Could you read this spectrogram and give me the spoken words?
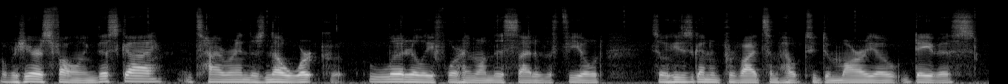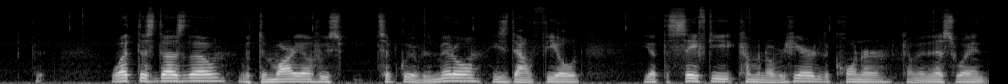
over here is following this guy. And Tyrann, there's no work literally for him on this side of the field. So he's going to provide some help to Demario Davis. What this does though, with Demario, who's typically over the middle, he's downfield. You got the safety coming over here, to the corner coming this way, and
